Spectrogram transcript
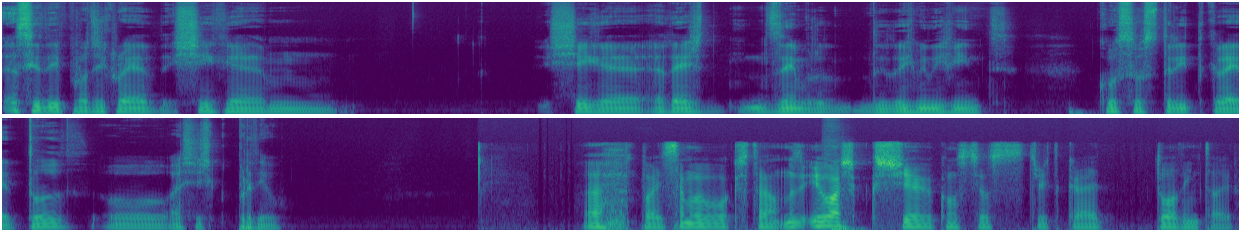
a CD Projekt Red chega hum, chega a 10 de dezembro de 2020 com o seu street cred todo ou achas que perdeu? Ah, pois, isso é uma boa questão. Mas eu acho que chega com o seu Street Cred todo inteiro.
